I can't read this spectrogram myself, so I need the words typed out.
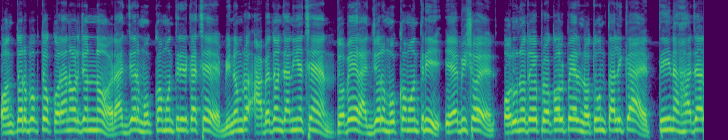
অন্তর্ভুক্ত করানোর জন্য রাজ্যের মুখ্যমন্ত্রীর কাছে বিনম্র আবেদন জানিয়েছেন তবে রাজ্যের মুখ্যমন্ত্রী এ বিষয়ে অরুণোদয় প্রকল্পের নতুন তালিকায় তিন হাজার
